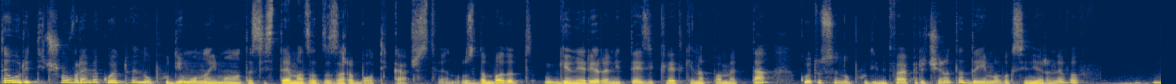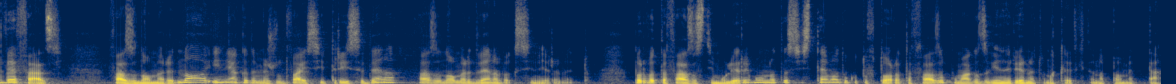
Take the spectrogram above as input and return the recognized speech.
теоретично време, което е необходимо на имунната система, за да заработи качествено, за да бъдат генерирани тези клетки на паметта, които са необходими. Това е причината да има вакциниране в две фази – фаза номер 1 и някъде между 20 и 30 дена фаза номер 2 на вакцинирането. Първата фаза стимулира имунната система, докато втората фаза помага за генерирането на клетките на паметта.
